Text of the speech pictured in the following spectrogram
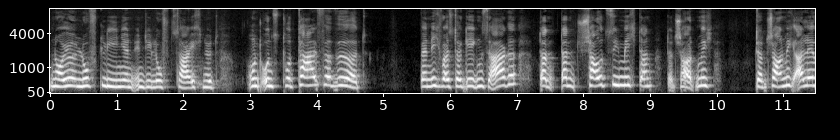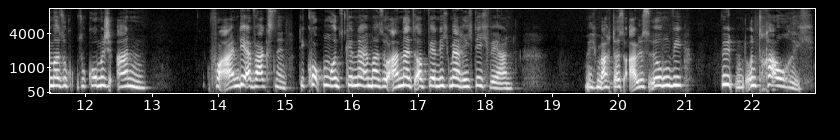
neue Luftlinien in die Luft zeichnet und uns total verwirrt. Wenn ich was dagegen sage, dann, dann schaut sie mich, dann, dann schaut mich, dann schauen mich alle immer so, so komisch an. Vor allem die Erwachsenen, die gucken uns Kinder immer so an, als ob wir nicht mehr richtig wären. Mich macht das alles irgendwie wütend und traurig.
